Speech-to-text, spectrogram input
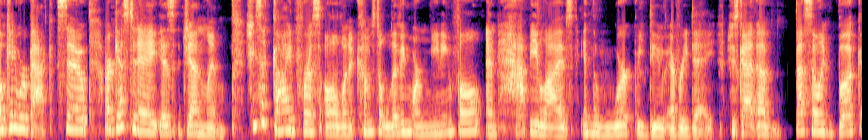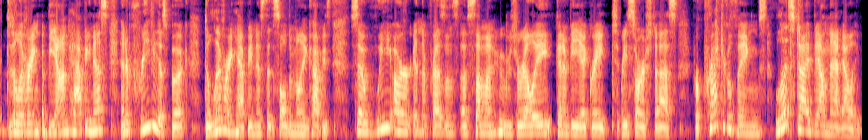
Okay, we're back. So, our guest today is Jenn Lim. She's a guide for us all when it comes to living more meaningful and happy lives in the work we do every day. She's got a best-selling book delivering beyond happiness and a previous book delivering happiness that sold a million copies. So we are in the presence of someone who's really going to be a great resource to us for practical things. Let's dive down that alley.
